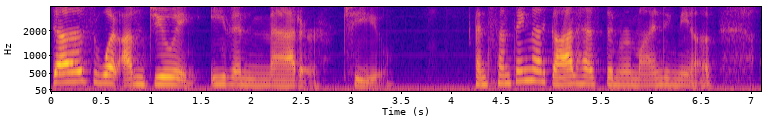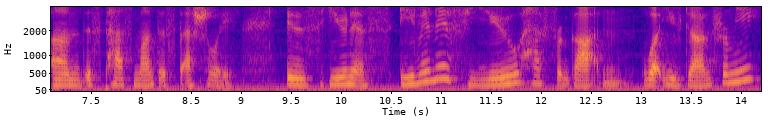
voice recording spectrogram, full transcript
does what I'm doing even matter to you? And something that God has been reminding me of um, this past month, especially, is Eunice, even if you have forgotten what you've done for me,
